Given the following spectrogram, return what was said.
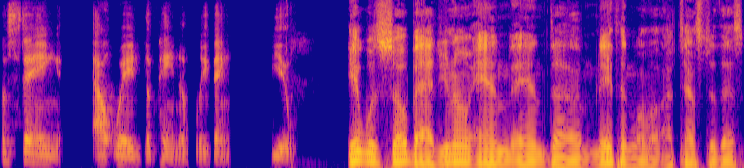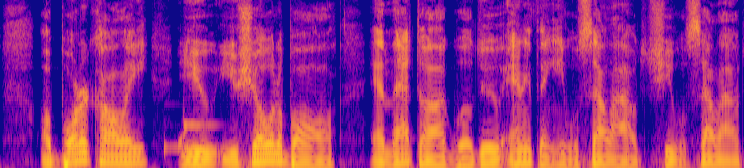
of staying outweighed the pain of leaving you. It was so bad, you know, and and uh, Nathan will attest to this. A border collie, you you show it a ball, and that dog will do anything. He will sell out. She will sell out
